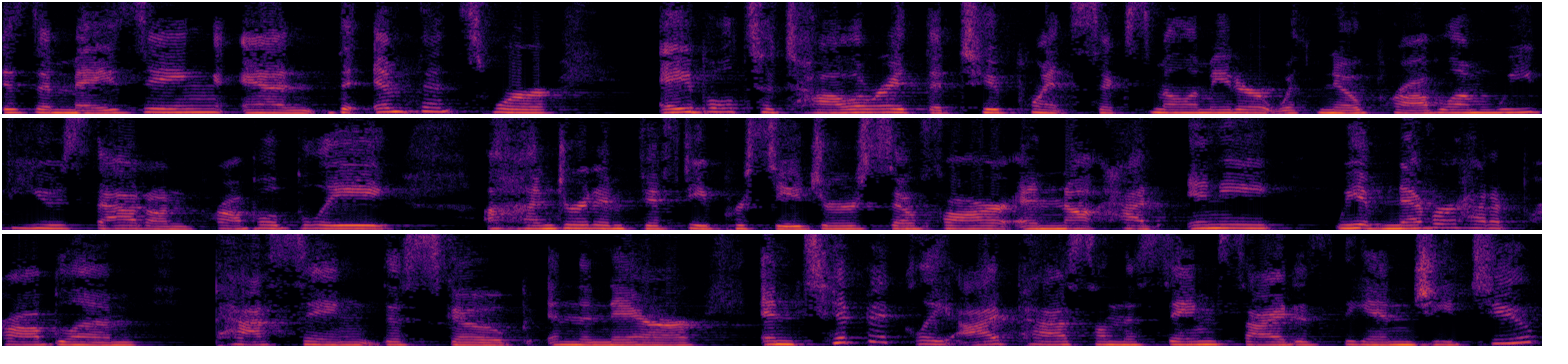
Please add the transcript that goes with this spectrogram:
is amazing, and the infants were able to tolerate the 2.6 millimeter with no problem. We've used that on probably 150 procedures so far and not had any. We have never had a problem passing the scope in the nare. And typically I pass on the same side as the NG tube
